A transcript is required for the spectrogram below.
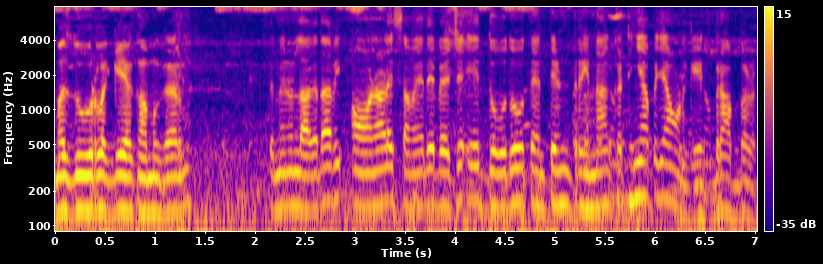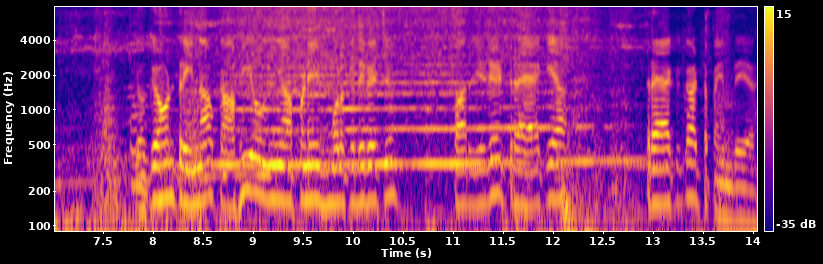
ਮਜ਼ਦੂਰ ਲੱਗੇ ਆ ਕੰਮ ਕਰਨ। ਤੇ ਮੈਨੂੰ ਲੱਗਦਾ ਵੀ ਆਉਣ ਵਾਲੇ ਸਮੇਂ ਦੇ ਵਿੱਚ ਇਹ ਦੋ ਦੋ, ਤਿੰਨ ਤਿੰਨ ਟ੍ਰੇਨਾਂ ਇਕੱਠੀਆਂ ਭਜਾਉਣਗੇ ਬਰਾਬਰ। ਕਿਉਂਕਿ ਹੁਣ ਟ੍ਰੇਨਾਂ ਕਾਫੀ ਹੋ ਗਈਆਂ ਆਪਣੇ ਮੁਲਕ ਦੇ ਵਿੱਚ, ਪਰ ਜਿਹੜੇ ਟਰੈਕ ਆ ਟਰੈਕ ਘੱਟ ਪੈਂਦੇ ਆ।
